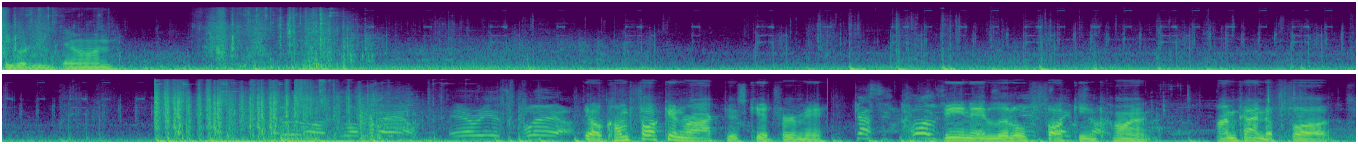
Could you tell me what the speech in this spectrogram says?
See what he's doing. Gulag locked down. Area's clear. Yo, come fucking rock this kid for me. Gas is closing. Being a Get to the little fucking cunt. I'm kind of fucked.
